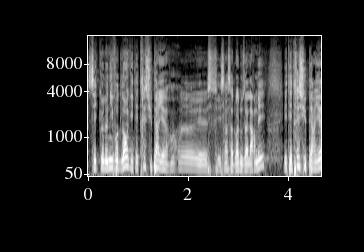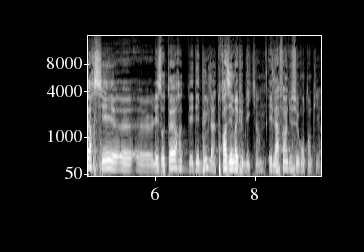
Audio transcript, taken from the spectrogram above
c'est que le niveau de langue était très supérieur. Hein. Euh, et ça, ça doit nous alarmer. Était très supérieur, c'est euh, euh, les auteurs des débuts de la Troisième République hein, et de la fin du Second Empire.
